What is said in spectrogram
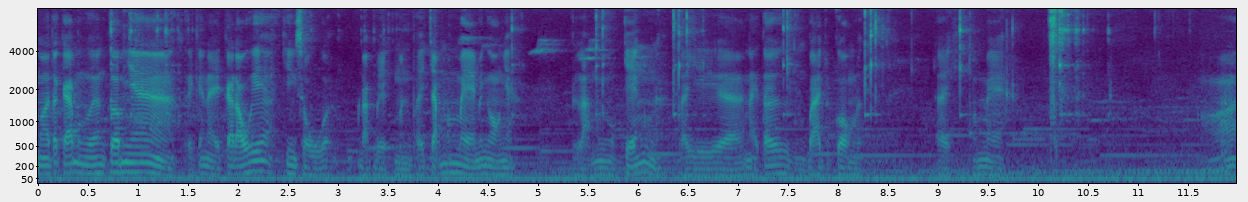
Mời tất cả mọi người ăn cơm nha. Thì cái này cá đối á, chiên xù á, đặc biệt mình phải chấm mắm me mới ngon nha. Làm một chén nè Tại vì à, này tới 30 con rồi. Đây mắm me Đó.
